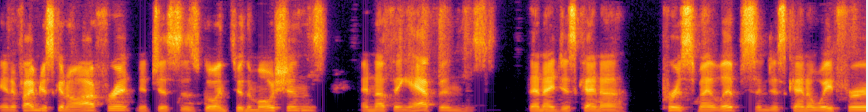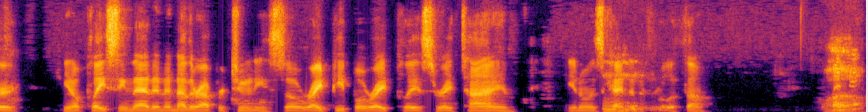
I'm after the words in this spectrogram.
And if I'm just going to offer it and it just is going through the motions and nothing happens, then I just kind of purse my lips and just kind of wait for, you know, placing that in another opportunity. So right people, right place, right time, you know, is kind of the rule of thumb. I think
